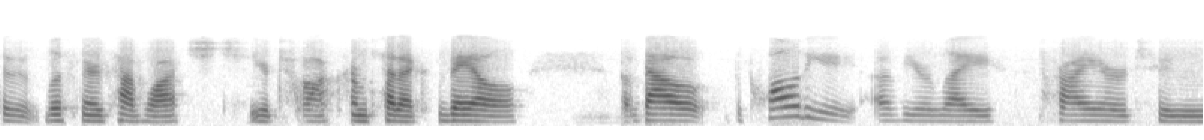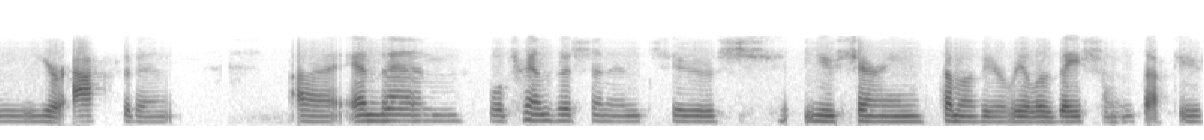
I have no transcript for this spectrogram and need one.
the listeners have watched your talk from TEDx Vail, about the quality of your life prior to your accident. Uh, and then we'll transition into sh- you sharing some of your realizations after you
